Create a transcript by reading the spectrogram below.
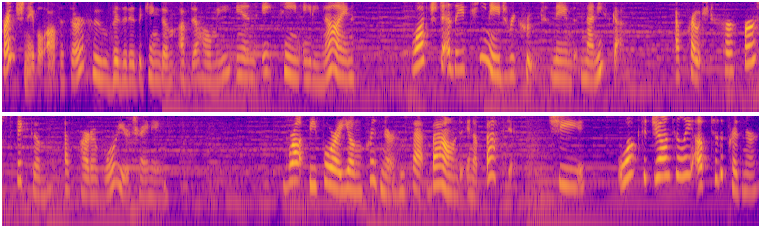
French naval officer who visited the kingdom of Dahomey in 1889, watched as a teenage recruit named Nanisca approached her first victim as part of warrior training brought before a young prisoner who sat bound in a basket. She walked jauntily up to the prisoner,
